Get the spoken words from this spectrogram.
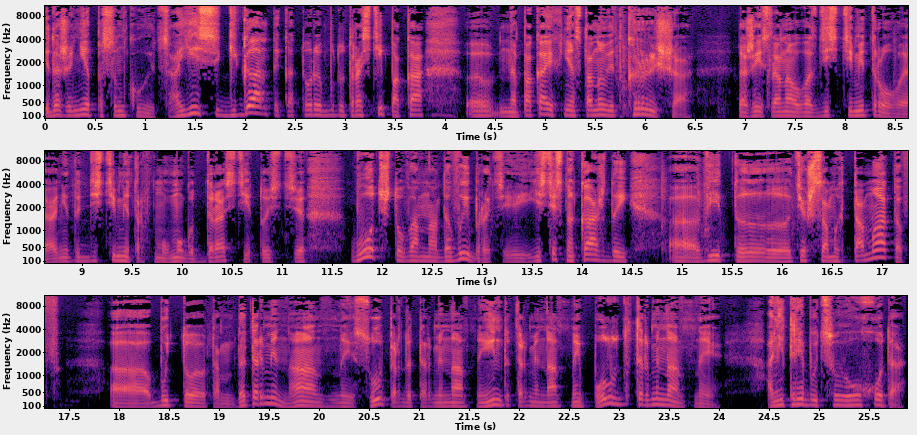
и даже не посынкуются. А есть гиганты, которые будут расти, пока, э, пока их не остановит крыша даже если она у вас 10-метровая, они до 10 метров могут дорасти. То есть э, вот что вам надо выбрать. Естественно, каждый вид тех же самых томатов, будь то там детерминантные, супердетерминантные, индетерминантные, полудетерминантные, они требуют своего ухода,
